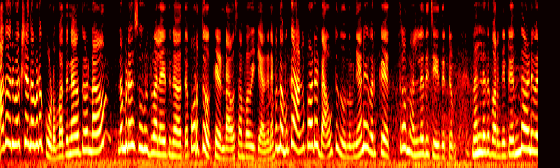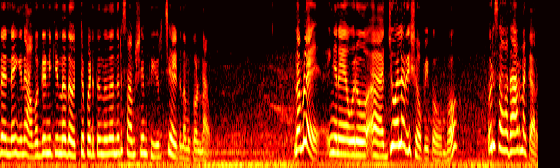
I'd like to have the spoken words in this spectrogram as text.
അതൊരു പക്ഷേ നമ്മുടെ കുടുംബത്തിനകത്തും ഉണ്ടാവും നമ്മുടെ സുഹൃത്ത് വലയത്തിനകത്ത് പുറത്തുമൊക്കെ ഉണ്ടാവും സംഭവിക്കുക അങ്ങനെ. അപ്പം നമുക്ക് ആകെപ്പാടെ ഡൗട്ട് തോന്നും ഞാൻ ഇവർക്ക് എത്ര നല്ലത് ചെയ്തിട്ടും നല്ലത് പറഞ്ഞിട്ടും എന്താണ് ഇവർ എന്നെ ഇങ്ങനെ അവഗണിക്കുന്നത് ഒറ്റപ്പെടുത്തുന്നത് എന്നൊരു സംശയം തീർച്ചയായിട്ടും നമുക്കുണ്ടാവും. നമ്മളെ ഇങ്ങനെ ഒരു ജ്വല്ലറി ഷോപ്പിൽ പോകുമ്പോൾ ഒരു സാധാരണക്കാരൻ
